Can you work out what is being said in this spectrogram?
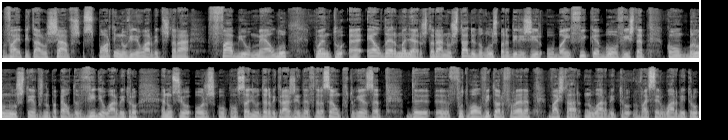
vai apitar o Chaves Sporting. No vídeo árbitro estará Fábio Melo. Quanto a Helder Malheiro, estará no Estádio da Luz para dirigir o Benfica Boa Vista, com Bruno Esteves no papel de vídeo árbitro, anunciou hoje o Conselho de Arbitragem da Federação Portuguesa de eh, Futebol. Vítor Ferreira vai estar no árbitro, vai ser o árbitro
